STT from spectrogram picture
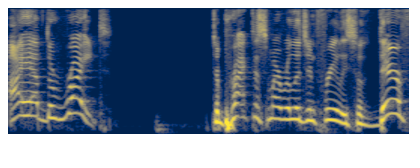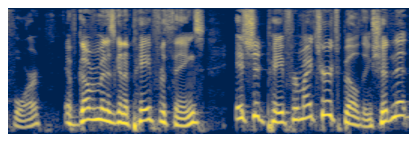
I have the right to practice my religion freely. So, therefore, if government is going to pay for things, it should pay for my church building, shouldn't it?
